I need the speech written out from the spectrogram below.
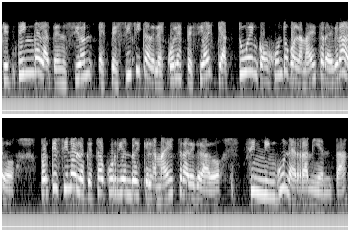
que tenga la atención específica de la escuela especial que actúe en conjunto con la maestra de grado, porque si no lo que está ocurriendo es que la maestra de grado, sin ninguna herramienta,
